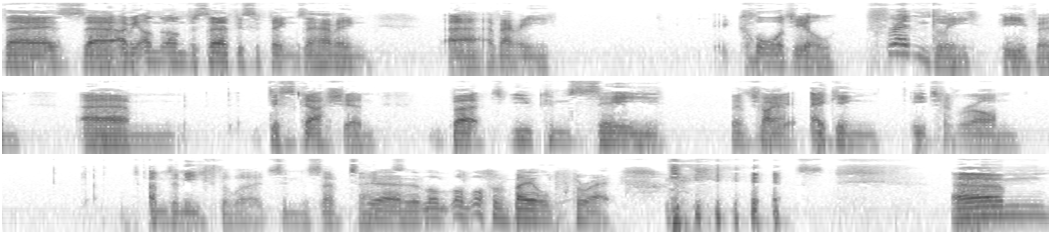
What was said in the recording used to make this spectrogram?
There's, uh, I mean, on on the surface of things, they're having uh, a very cordial, friendly, even um, discussion, but you can see them try egging each other on underneath the words in the subtext. yeah, there are lo- lo- lots of veiled threats. yes. Um,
